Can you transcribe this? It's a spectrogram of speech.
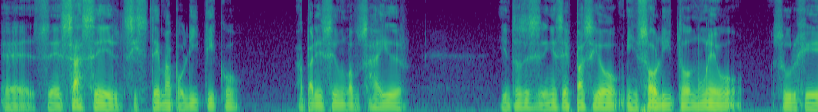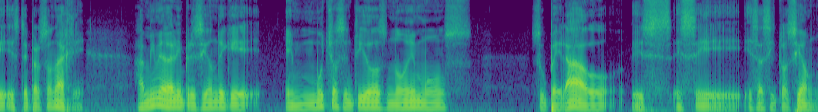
Eh, se deshace el sistema político, aparece un outsider. Y entonces en ese espacio insólito, nuevo, surge este personaje. A mí me da la impresión de que en muchos sentidos no hemos superado es, ese, esa situación.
